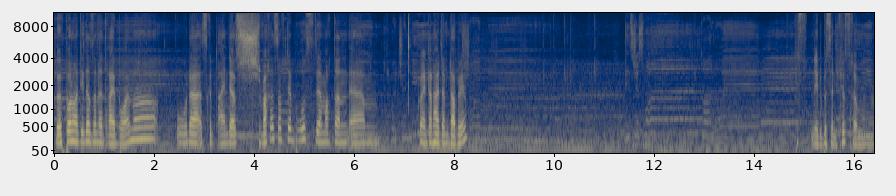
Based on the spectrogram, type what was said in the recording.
Zwölf Bäume hat jeder seine drei Bäume. Oder es gibt einen, der schwach ist auf der Brust. Der macht dann, ähm, dann halt im Double. Ne, du bist ja nicht Küstrem.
